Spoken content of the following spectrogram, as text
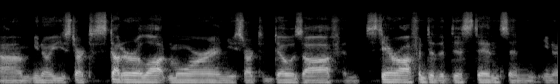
Um, you know you start to stutter a lot more and you start to doze off and stare off into the distance and you know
